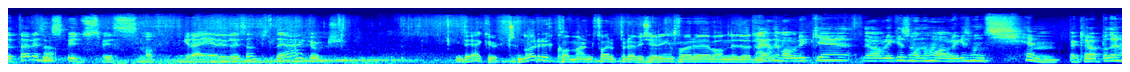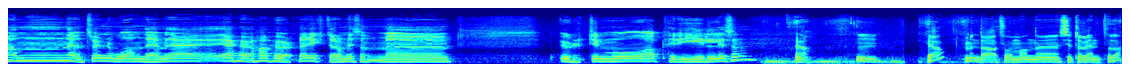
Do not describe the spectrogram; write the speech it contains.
dette er liksom spydspissgreier, liksom. Det er kult. Det er kult. Når kommer han for prøvekjøring for vanlig vanlig Nei, det var ikke, det var vel ikke sånn, Han var vel ikke sånn kjempeklar på det. Han nevnte vel noe om det, men jeg, jeg har hørt noen rykter om liksom uh, Ultimo april, liksom. Ja. Mm. ja, men da får man uh, sitte og vente, da.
